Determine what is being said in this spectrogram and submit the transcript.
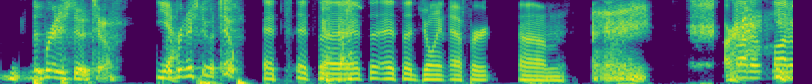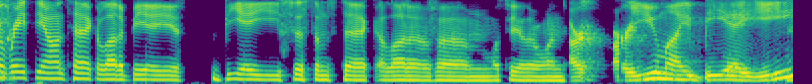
the British do it too. Yeah, the British do it too. It's it's a it's a, it's a joint effort. Um, a lot of lot of Raytheon tech, a lot of BAE BAE systems tech, a lot of um, what's the other one? Are are you my BAE?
